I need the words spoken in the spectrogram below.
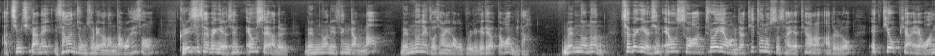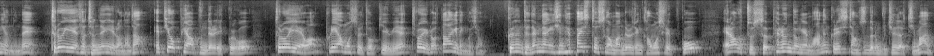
아침 시간에 이상한 종소리가 난다고 해서 그리스 새벽의 여신 에오스의 아들 memnon이 생각나 memnon의 거상이라고 불리게 되었다고 합니다. memnon은 새벽의 여신 에오스와 트로이의 왕자 티토노스 사이에 태어난 아들로 에티오피아의 왕이었는데 트로이에서 전쟁이 일어나자 에티오피아 군대를 이끌고 트로이의 왕 프리아모스를 돕기 위해 트로이로 떠나게 된 거죠. 그는 대장장이신 헤파이스토스가 만들어준 갑옷을 입고 에라우투스, 페론 등의 많은 그리스 장수들을 무찔렀지만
